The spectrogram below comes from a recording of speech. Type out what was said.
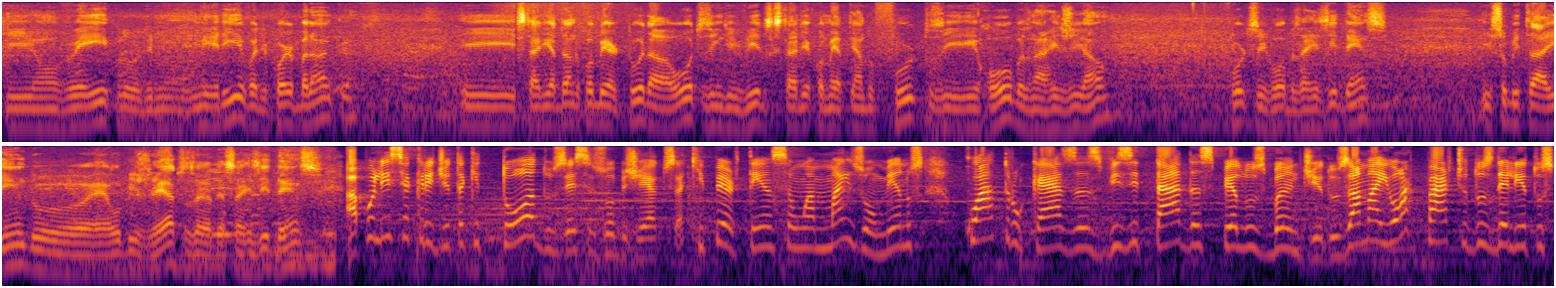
que um veículo de Meriva de cor branca e estaria dando cobertura a outros indivíduos que estariam cometendo furtos e roubos na região, furtos e roubos à residência e subtraindo é, objetos é, dessa residência. A polícia acredita que todos esses objetos aqui pertençam a mais ou menos quatro casas visitadas pelos bandidos. A maior parte dos delitos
